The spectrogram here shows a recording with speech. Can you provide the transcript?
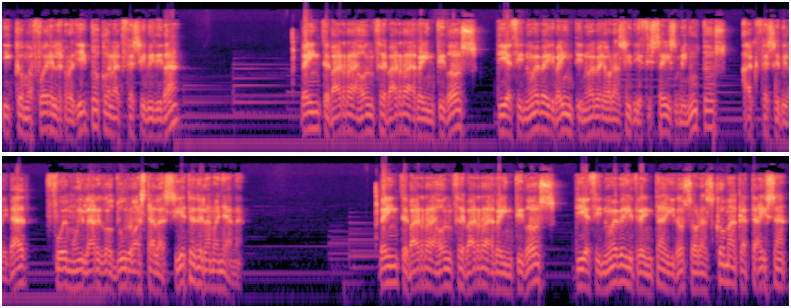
¿y cómo fue el rollito con accesibilidad? 20 barra 11 barra 22, 19 y 29 horas y 16 minutos, accesibilidad, fue muy largo duro hasta las 7 de la mañana. 20 barra 11 barra 22, 19 y 32 horas, coma Kataisa,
